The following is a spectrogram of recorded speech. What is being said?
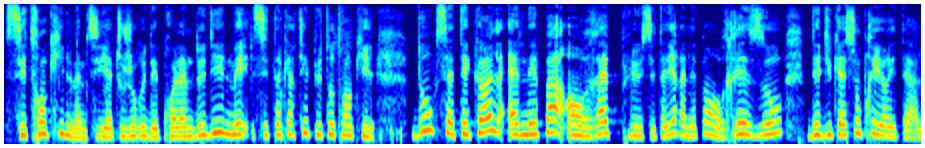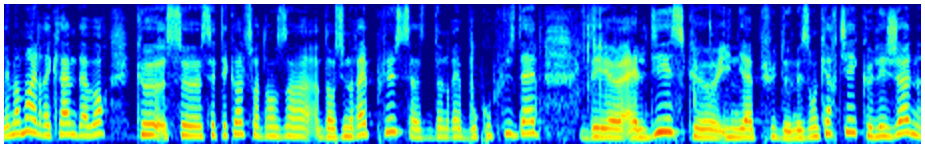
c'est tranquille, même s'il y a toujours eu des problèmes de deal, mais c'est un quartier plutôt tranquille. Donc cette école, elle n'est pas en REP+, c'est-à-dire elle n'est pas en réseau d'éducation prioritaire. Les mamans, elles réclament d'abord que cette école soit dans, un, dans une REP+, ça donnerait beaucoup plus d'aide. Euh, elles disent qu'il n'y a plus de maison quartier, que les jeunes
